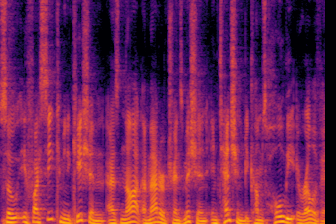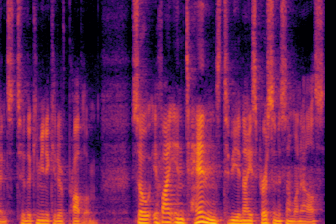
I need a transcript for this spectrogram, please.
So if I see communication as not a matter of transmission, intention becomes wholly irrelevant to the communicative problem. So if I intend to be a nice person to someone else,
